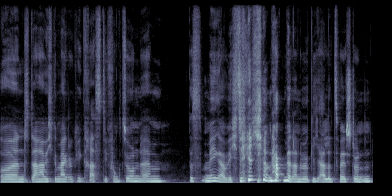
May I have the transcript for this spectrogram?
Und dann habe ich gemerkt, okay, krass, die Funktion ähm, ist mega wichtig und habe mir dann wirklich alle zwei Stunden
